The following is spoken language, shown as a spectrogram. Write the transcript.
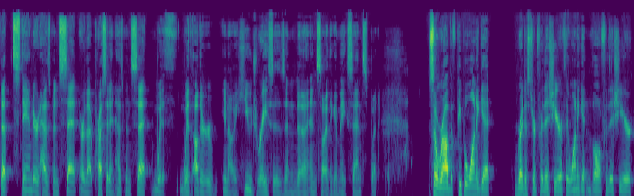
that standard has been set, or that precedent has been set with with other you know huge races, and uh, and so I think it makes sense. But right. so, Rob, if people want to get registered for this year, if they want to get involved for this year,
